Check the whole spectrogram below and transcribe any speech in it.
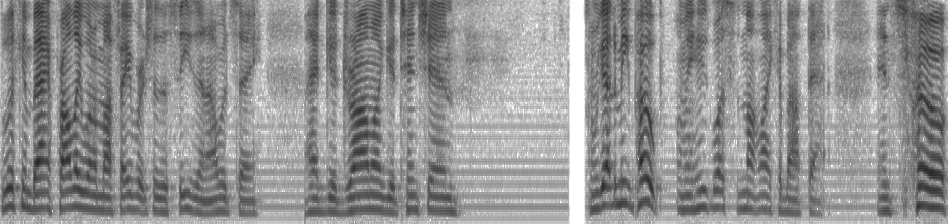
looking back, probably one of my favorites of the season, I would say. Had good drama, good tension. We got to meet Pope. I mean, what's to not like about that? And so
